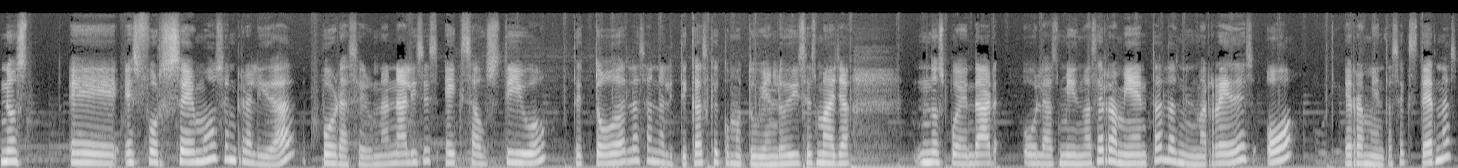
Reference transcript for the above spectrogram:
nos eh, esforcemos en realidad por hacer un análisis exhaustivo de todas las analíticas que como tú bien lo dices Maya, nos pueden dar o las mismas herramientas, las mismas redes o herramientas externas.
